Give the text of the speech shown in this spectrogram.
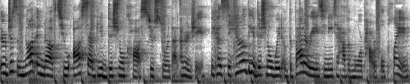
they're just not enough to offset the additional costs to store that energy. Because to handle the additional weight of the batteries, you need to have a more powerful plane.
